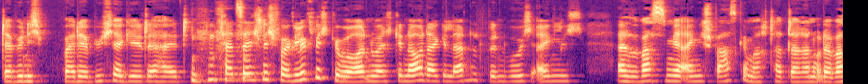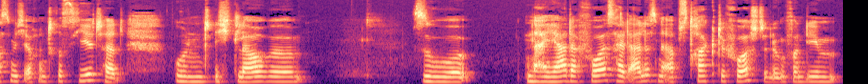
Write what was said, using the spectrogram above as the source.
da bin ich bei der Büchergilde halt tatsächlich voll glücklich geworden, weil ich genau da gelandet bin, wo ich eigentlich, also was mir eigentlich Spaß gemacht hat daran oder was mich auch interessiert hat. Und ich glaube, so, naja, davor ist halt alles eine abstrakte Vorstellung von dem,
